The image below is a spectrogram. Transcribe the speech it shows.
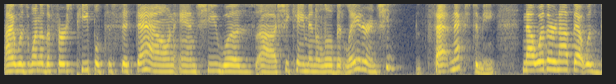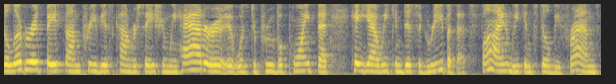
I was one of the first people to sit down, and she was uh, she came in a little bit later, and she sat next to me. Now, whether or not that was deliberate based on previous conversation we had, or it was to prove a point that, hey, yeah, we can disagree, but that's fine, we can still be friends.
